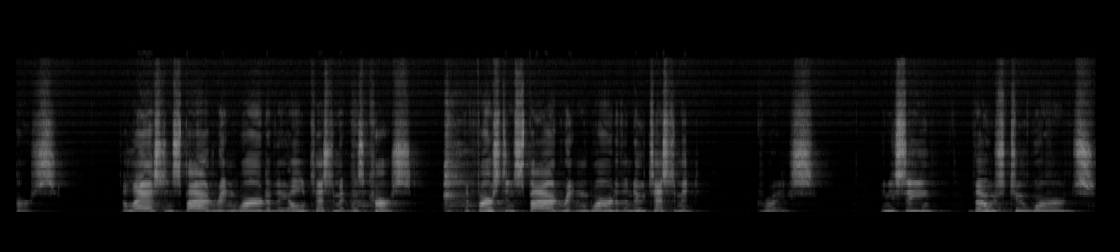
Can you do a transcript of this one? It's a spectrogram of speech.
curse. The last inspired written word of the Old Testament was curse. The first inspired written word of the New Testament, grace. And you see, those two words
